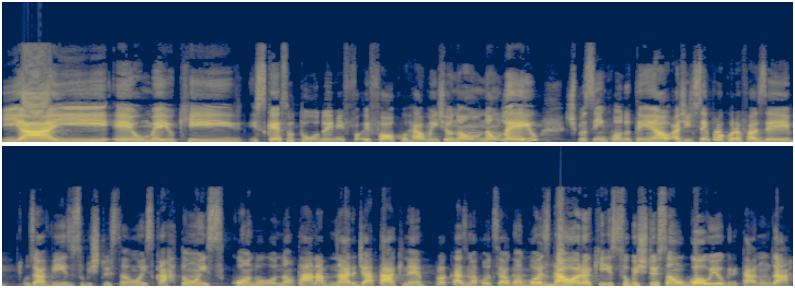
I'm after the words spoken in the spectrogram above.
E aí eu meio que esqueço tudo e me fo- e foco realmente. Eu não, não leio. Tipo assim, quando tem. A, a gente sempre procura fazer os avisos, substituições, cartões, quando não tá na, na área de ataque, né? Por acaso não acontecer alguma É. coisa, tá a hora aqui, substituição, gol, e eu gritar, não dá.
